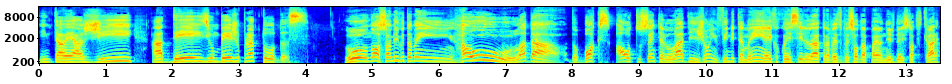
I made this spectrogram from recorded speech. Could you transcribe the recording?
Então é a Gi, a Deise, um beijo para todas. O nosso amigo também, Raul, lá da, do Box Auto Center, lá de Joinville também, aí que eu conheci ele lá através do pessoal da Pioneer da Stock Car.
